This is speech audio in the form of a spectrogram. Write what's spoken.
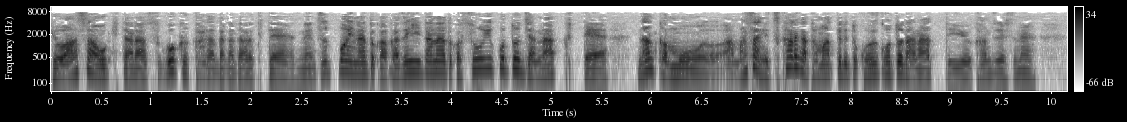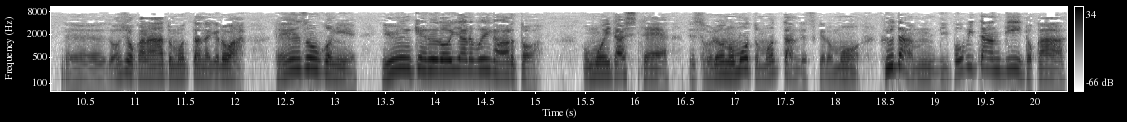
今日朝起きたらすごく体がだるくて、熱っぽいなとか風邪ひいたなとかそういうことじゃなくて、なんかもう、あ、まさに疲れが溜まってるとこういうことだなっていう感じですね。で、どうしようかなと思ったんだけど、あ、冷蔵庫にユンケルロイヤル V があると。思い出して、で、それを飲もうと思ったんですけども、普段、リポビタン D とか、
